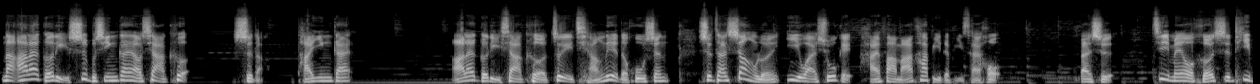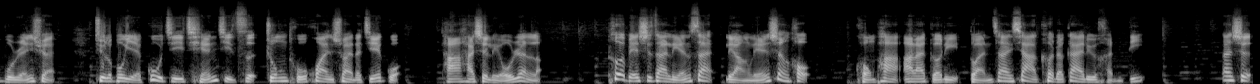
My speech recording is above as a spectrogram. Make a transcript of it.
那阿莱格里是不是应该要下课？是的，他应该。阿莱格里下课最强烈的呼声是在上轮意外输给海法马卡比的比赛后。但是既没有合适替补人选，俱乐部也顾及前几次中途换帅的结果，他还是留任了。特别是在联赛两连胜后，恐怕阿莱格里短暂下课的概率很低。但是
